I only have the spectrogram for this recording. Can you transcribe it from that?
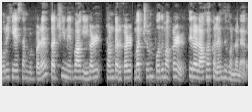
முருகேசன் உட்பட கட்சி நிர்வாகிகள் தொண்டர்கள் மற்றும் பொதுமக்கள் திரளாக கலந்து கொண்டனர்.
